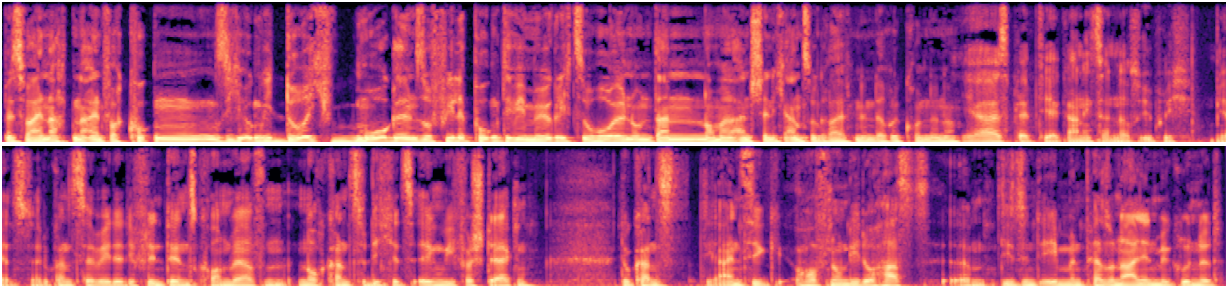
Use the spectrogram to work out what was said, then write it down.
Bis Weihnachten einfach gucken, sich irgendwie durchmogeln, so viele Punkte wie möglich zu holen, um dann nochmal anständig anzugreifen in der Rückrunde. Ne? Ja, es bleibt dir ja gar nichts anderes übrig jetzt. Du kannst ja weder die Flinte ins Korn werfen, noch kannst du dich jetzt irgendwie verstärken. Du kannst die einzige Hoffnung, die du hast, ähm, die sind eben in Personalien begründet.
